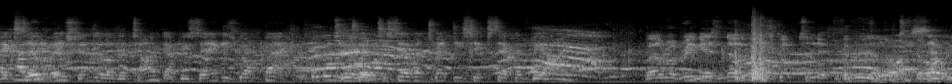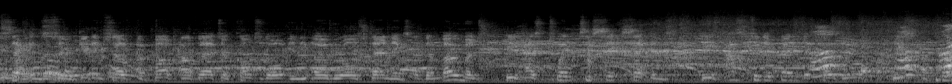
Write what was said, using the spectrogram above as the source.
accelerations, although the time gap he's saying he's gone back to 27, 26 seconds behind. Well, Rodriguez knows he's got to look for 47 seconds to get himself above Alberto Contador in the overall standings. At the moment, he has 26 seconds. He has to defend the Contador. He's a pro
